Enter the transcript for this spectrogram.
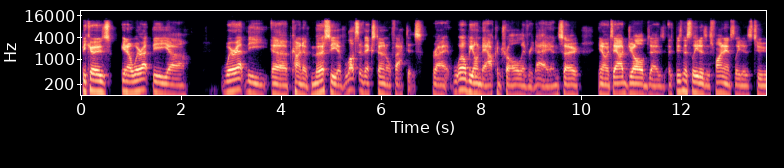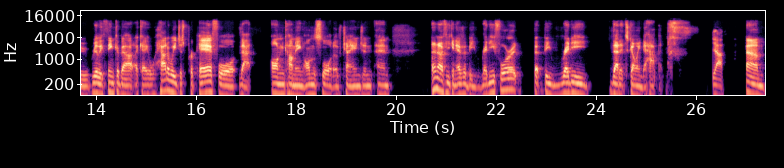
because you know we're at the uh, we're at the uh, kind of mercy of lots of external factors right? Well beyond our control every day. And so you know it's our jobs as as business leaders as finance leaders to really think about okay well how do we just prepare for that oncoming onslaught of change? And and i don't know if you can ever be ready for it but be ready that it's going to happen. Yeah um,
